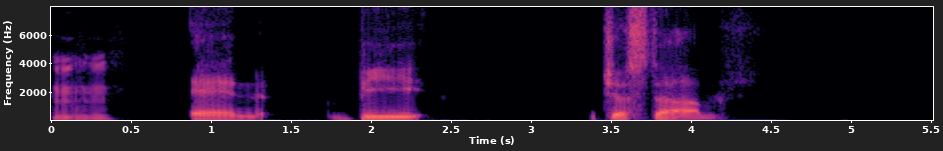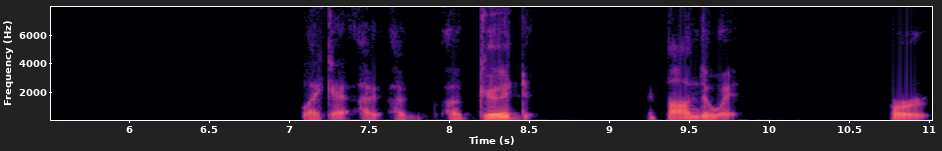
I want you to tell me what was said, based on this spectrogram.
hmm and be just um like a, a, a good conduit for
